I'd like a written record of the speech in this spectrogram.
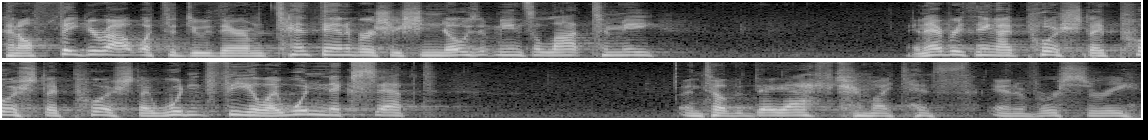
And I'll figure out what to do there. And 10th anniversary, she knows it means a lot to me. And everything I pushed, I pushed, I pushed, I wouldn't feel, I wouldn't accept until the day after my 10th anniversary.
